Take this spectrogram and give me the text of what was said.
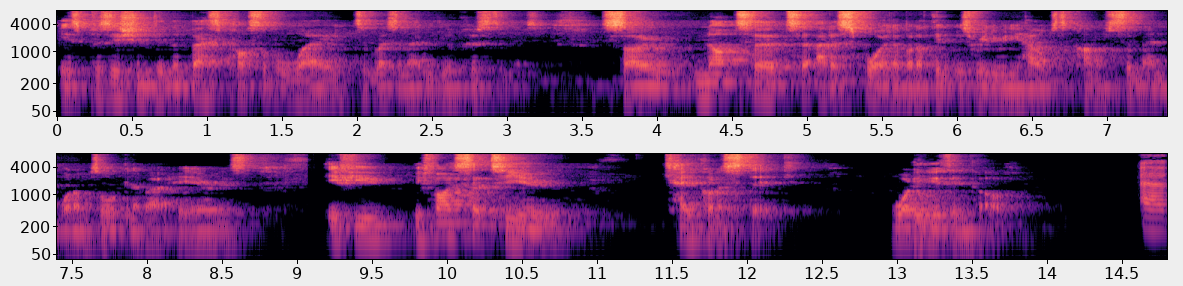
is positioned in the best possible way to resonate with your customers. So, not to, to add a spoiler, but I think this really, really helps to kind of cement what I'm talking about here is if you if I said to you cake on a stick, what do you think of? Uh,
